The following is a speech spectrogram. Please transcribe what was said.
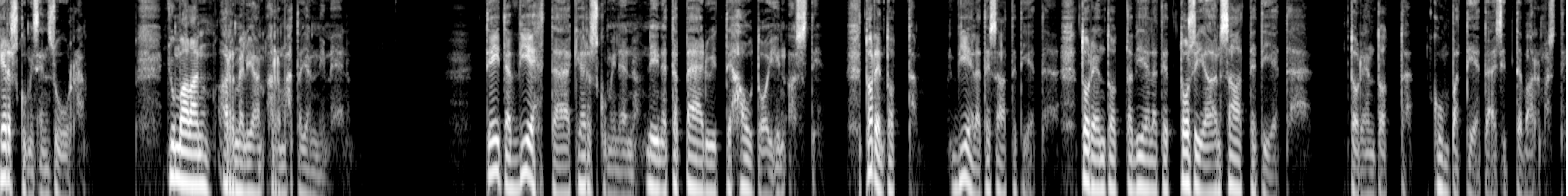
kerskumisen suura. Jumalan armelian armahtajan nimeen. Teitä viehtää kerskuminen niin, että päädyitte hautoihin asti. Toden totta, vielä te saatte tietää. Toden totta, vielä te tosiaan saatte tietää. Toden totta, kumpa tietäisitte varmasti.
